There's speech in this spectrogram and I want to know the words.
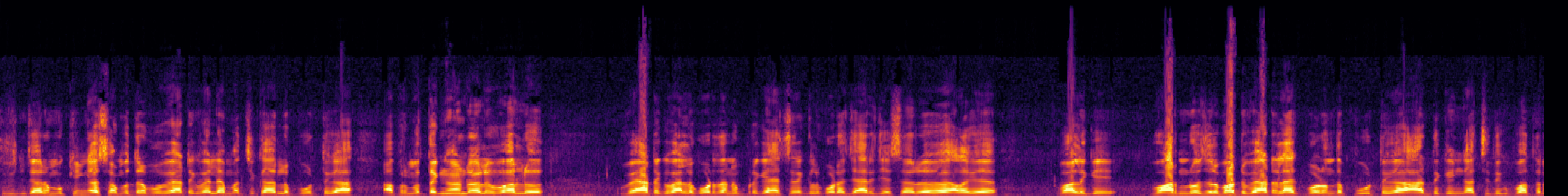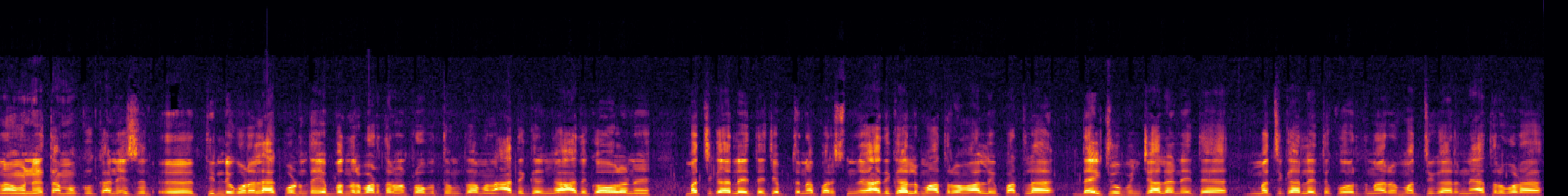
సూచించారు. ముఖ్యంగా సముద్రపు వేటకు వెళ్ళే మత్స్యకారులు పూర్తిగా అప్రమత్తంగా ఉండాలి. వాళ్ళు వేటకు వెళ్ళకూడదని ఇప్పటికే హెచ్చరికలు కూడా జారీ చేశారు. అలాగే వాళ్ళకి వారం రోజుల పాటు వేట లేకపోవడంతో పూర్తిగా ఆర్థికంగా చితికిపోతున్నామని తమకు కనీసం తిండి కూడా లేకపోవడంతో ఇబ్బందులు పడుతున్నామని ప్రభుత్వం తమను ఆర్థికంగా ఆదుకోవాలని మత్స్యకారులు అయితే చెప్తున్న పరిస్థితి. అధికారులు మాత్రం వాళ్ళ పట్ల దయ చూపించాలని అయితే మత్స్యకారులు అయితే కోరుతున్నారు. మత్స్యకారు నేతలు కూడా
